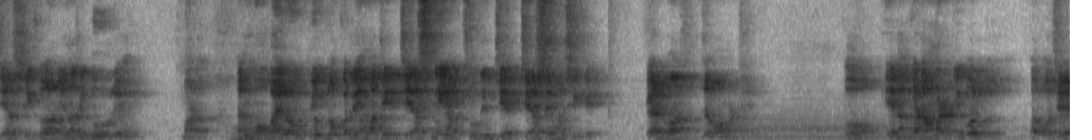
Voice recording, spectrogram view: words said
ચેસ શીખવાનું એનાથી દૂર રહે બાળક. અને મોબાઈલનો ઉપયોગ તો કરે એમાંથી ચેસની એપ સુધી ચેસ એમાં શીખે એડવાન્સ જવા માટે. તો એના ઘણા મલ્ટિપલ બરાબર છે.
